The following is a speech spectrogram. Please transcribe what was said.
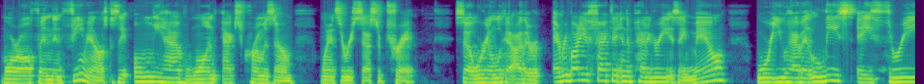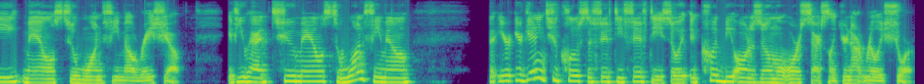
more often than females because they only have one X chromosome when it's a recessive trait. So we're going to look at either everybody affected in the pedigree is a male or you have at least a three males to one female ratio. If you had two males to one female, you're, you're getting too close to 50-50, so it, it could be autosomal or sex-linked. You're not really sure.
